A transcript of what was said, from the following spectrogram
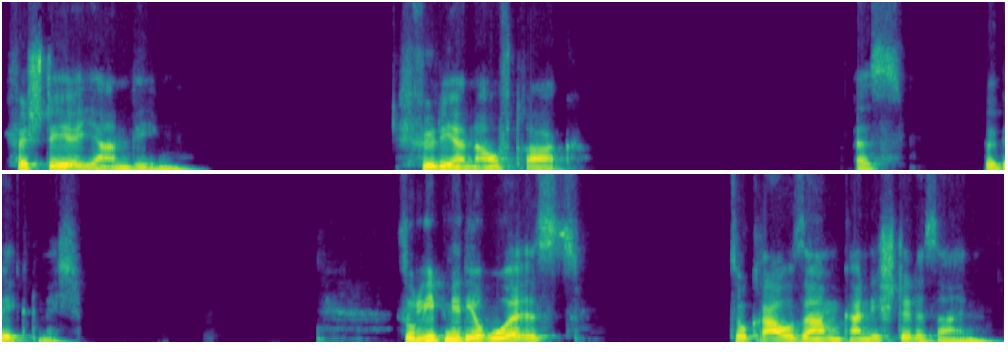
Ich verstehe Ihr Anliegen. Ich fühle Ihren Auftrag. Es bewegt mich. So lieb mir die Ruhe ist, so grausam kann die Stille sein.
